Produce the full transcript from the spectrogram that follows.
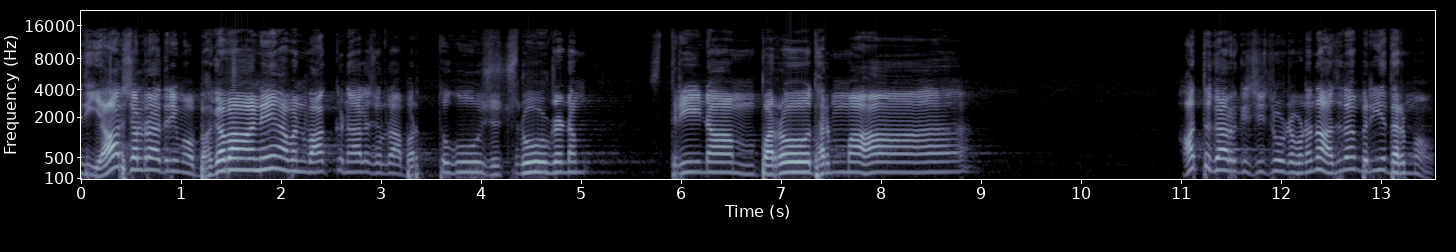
இது யார் சொல்கிறா தெரியுமோ? பகவானே அவன் வாக்குனால சொல்கிறான் பர்த்துகு சுஸ்ரூஷணம் ஸ்திரீனாம் பரோ தர்மஹா. ஆத்துக்காரருக்கு சிசுரூஷ பண்ணணும் அதுதான் பெரிய தர்மம்.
